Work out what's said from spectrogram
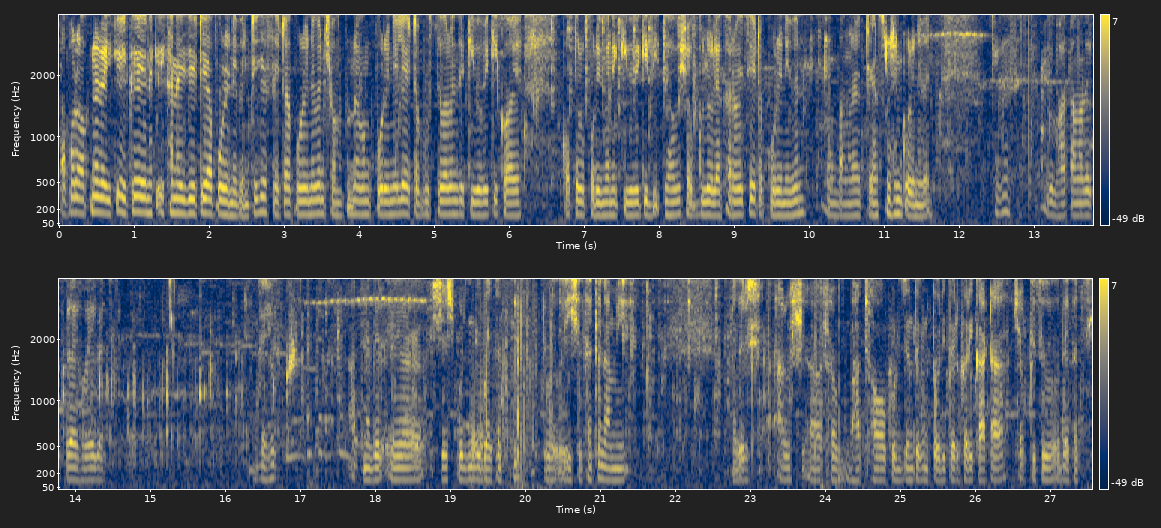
তারপরে আপনারা এখানে যে এটা পড়ে নেবেন, ঠিক আছে? এটা পড়ে নেবেন সম্পূর্ণ এবং পড়ে নিলে এটা বুঝতে পারবেন যে কীভাবে কী কয় কত পরিমাণে কীভাবে কী দিতে হবে, সবগুলো লেখা রয়েছে, এটা পড়ে নেবেন এবং বাংলায় ট্রান্সলেশন করে নেবেন। ঠিক আছে? ভাত আমাদের প্রায় হয়ে গেছে। যাই হোক, আপনাদের শেষ পর্যন্ত দেখাচ্ছি। তো এসে থাকেন, আমি আপনাদের আরও সব ভাত খাওয়া পর্যন্ত এবং তরি তরকারি, কাটা সব কিছু দেখাচ্ছি।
